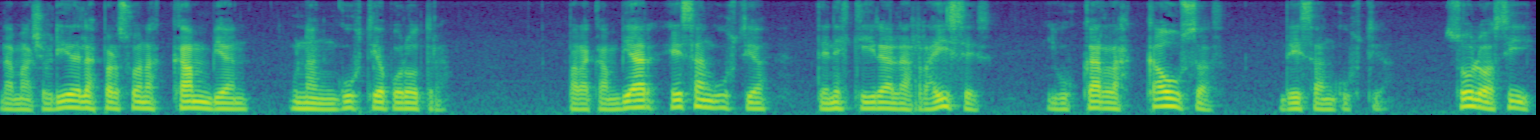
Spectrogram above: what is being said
La mayoría de las personas cambian una angustia por otra. Para cambiar esa angustia tenés que ir a las raíces y buscar las causas de esa angustia. Solo así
